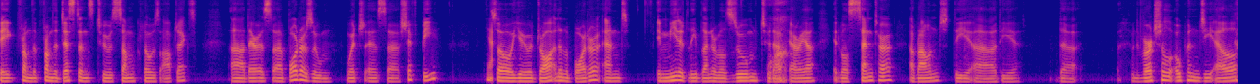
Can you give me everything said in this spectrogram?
big from the from the distance to some close objects, uh, there is a border zoom, which is uh, Shift B. Yeah. So you draw a little border, and immediately Blender will zoom to that area. It will center around the uh, the the virtual OpenGL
